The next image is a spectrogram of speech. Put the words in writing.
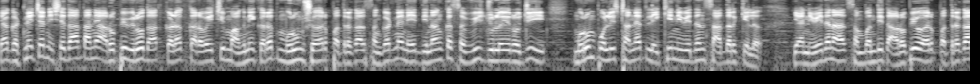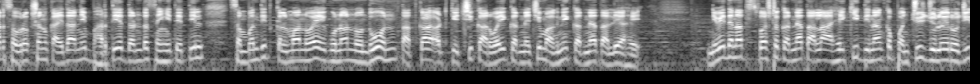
या घटनेच्या निषेधार्थ आणि आरोपी विरोधात कडक कारवाईची मागणी करत मुरुम शहर पत्रकार संघटनेने दिनांक सव्वीस जुलै रोजी मुरुम पोलीस ठाण्यात लेखी निवेदन सादर केलं. या निवेदनात संबंधित आरोपीवर पत्रकार संरक्षण कायदा आणि भारतीय दंड संहितेतील संबंधित कलमान्वये गुन्हा नोंदवून तात्काळ अटकेची कारवाई करण्याची मागणी करण्यात आली आहे. निवेदनात स्पष्ट करण्यात आलं आहे की दिनांक पंचवीस जुलै रोजी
